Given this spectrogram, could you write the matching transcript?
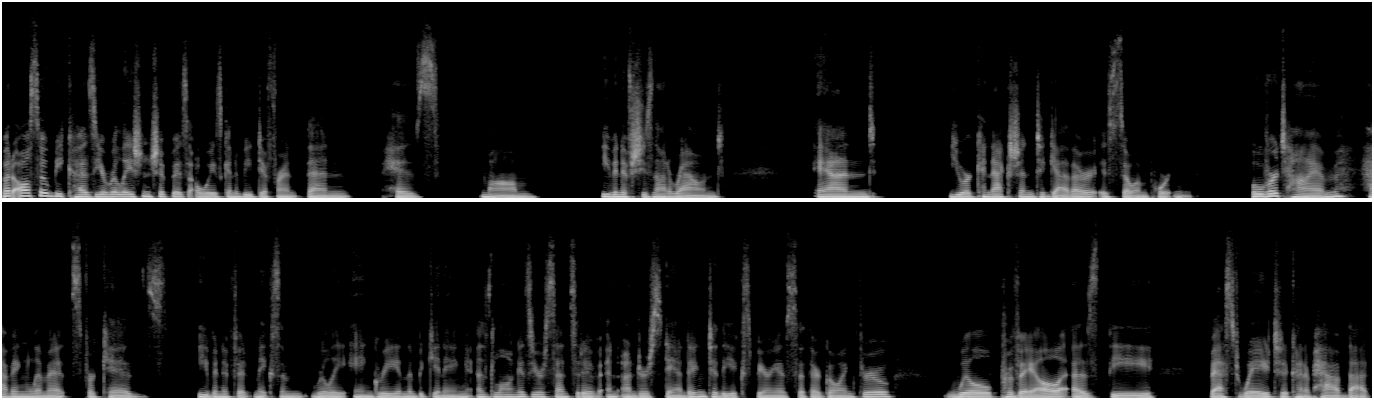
But also because your relationship is always going to be different than his mom even if she's not around. And your connection together is so important over time, having limits for kids, even if it makes them really angry in the beginning, as long as you're sensitive and understanding to the experience that they're going through, will prevail as the best way to kind of have that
